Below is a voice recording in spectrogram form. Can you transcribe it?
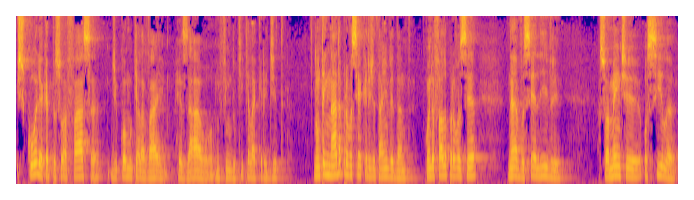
escolha que a pessoa faça de como que ela vai rezar ou enfim do que que ela acredita. Não tem nada para você acreditar em Vedanta. Quando eu falo para você, né, você é livre, a sua mente oscila,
